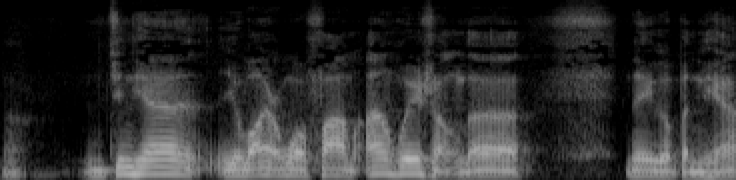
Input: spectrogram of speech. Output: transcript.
啊，你今天有网友给我发嘛？安徽省的那个本田，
